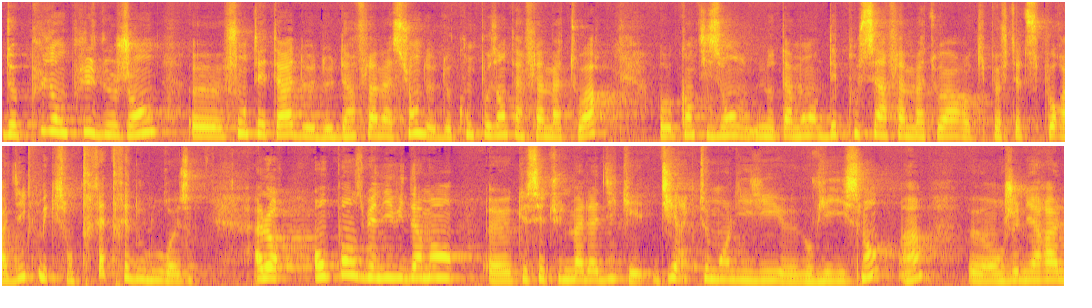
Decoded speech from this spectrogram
de plus en plus de gens euh, font état d'inflammation, de, composantes inflammatoires, euh, quand ils ont notamment des poussées inflammatoires qui peuvent être sporadiques, mais qui sont très très douloureuses. Alors, on pense bien évidemment euh, que c'est une maladie qui est directement liée au vieillissement. Hein. en général,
